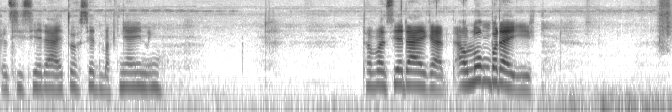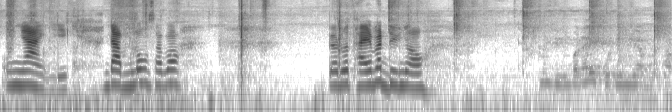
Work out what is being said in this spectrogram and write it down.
ก็สิเสียดายตัวเส้นบักใหญ่หนึงถ้าว่าเสียดายก็เอาลงบ่ได้อีกโอ้ยยากอีกดำลงซะบ่เปเอารถไถมาดึงเอามันดึงมาได้กูดึงเรื่องมันเศร้า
